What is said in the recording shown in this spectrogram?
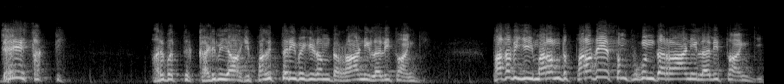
ஜெய சக்தி பருவத்து கடுமையாகி பகுத்தறிவை இழந்த ராணி லலிதாங்கி. பதவியை மறந்து பரதேசம் புகுந்த ராணி லலிதாங்கி.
